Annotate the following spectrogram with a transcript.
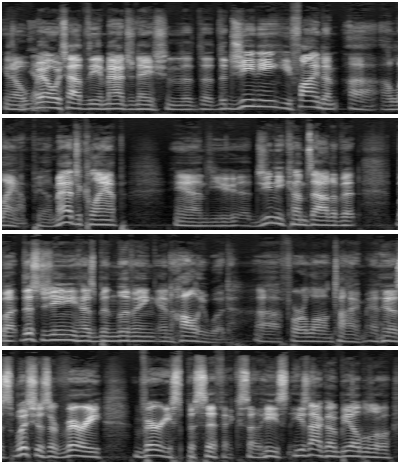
you know, okay. we always have the imagination. The, the, the genie, you find a, a lamp, you know, a magic lamp, and you a genie comes out of it. But this genie has been living in Hollywood uh, for a long time, and his wishes are very, very specific. So he's he's not going to be able to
